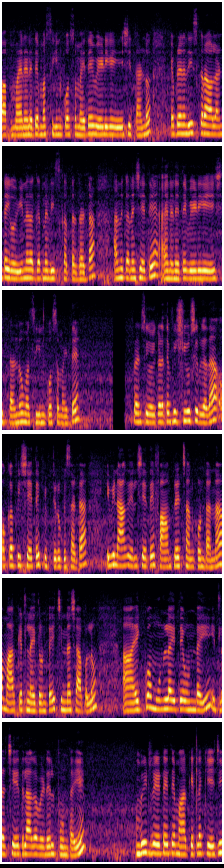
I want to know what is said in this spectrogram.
పాపం ఆయననైతే మా సీన్ కోసం అయితే వేడిగా చేసి ఇస్తాడు ఎప్పుడైనా తీసుకురావాలంటే ఇగో ఈయన దగ్గరనే తీసుకొస్తాడట. అందుకనేసి అయితే ఆయననైతే వేడిగా చేసి ఇస్తాడు మా సీన్ కోసం అయితే. ఫ్రెండ్స్ ఇగో ఇక్కడైతే ఫిష్ చూసిరు కదా ఒక ఫిష్ అయితే ఫిఫ్టీ రూపీస్ అట. ఇవి నాకు తెలిసి అయితే ఫామ్ ప్లేట్స్ అనుకుంటానా మార్కెట్లో అయితే ఉంటాయి చిన్న చేపలు. ఎక్కువ ముళ్ళు అయితే ఉండయి. ఇట్లా చేతిలాగా వెడల్పు ఉంటాయి. వీటి రేట్ అయితే మార్కెట్లో KG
